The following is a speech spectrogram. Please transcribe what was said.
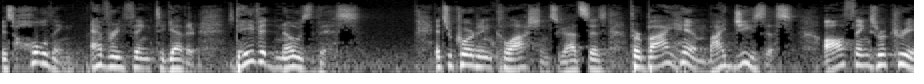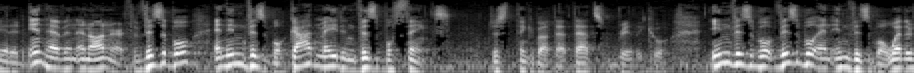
is holding everything together. David knows this. It's recorded in Colossians. God says, For by him, by Jesus, all things were created in heaven and on earth, visible and invisible. God made invisible things. Just think about that. That's really cool. Invisible, visible and invisible, whether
